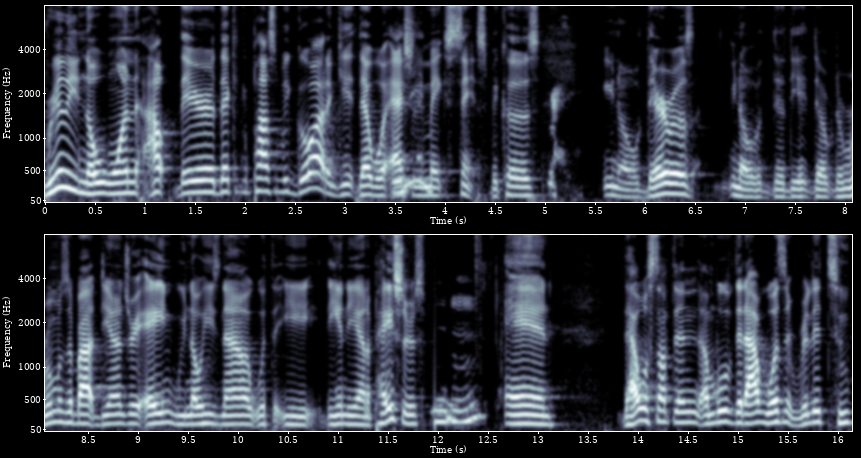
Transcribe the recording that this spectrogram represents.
really no one out there that can possibly go out and get that will actually mm-hmm. make sense because, right. you know, there was you know the, the, the the rumors about DeAndre Ayton. We know he's now with the the Indiana Pacers, mm-hmm. and that was something a move that I wasn't really too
